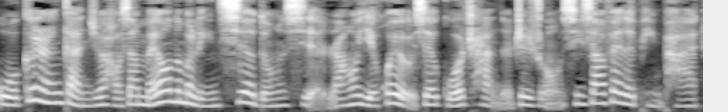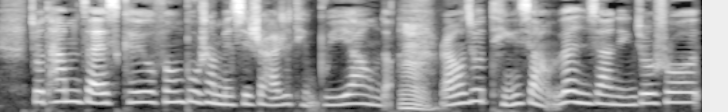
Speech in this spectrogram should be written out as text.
我个人感觉好像没有那么灵气的东西，然后也会有一些国产的这种新消费的品牌，就他们在 SKU 分布上面其实还是挺不一样的。嗯，然后就挺想问一下您，就是说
